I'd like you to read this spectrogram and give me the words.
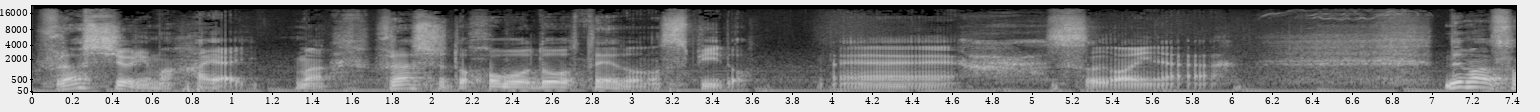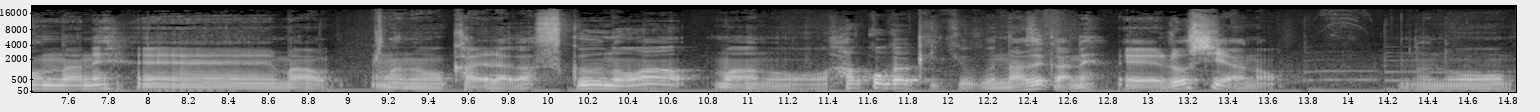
フラッシュよりも速い。まあフラッシュとほぼ同程度のスピード。ねえすごいな。でまあそんなね、えーまあ、あの彼らが救うのは、まあ、あの箱が結局なぜかね、えーロシアのあの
